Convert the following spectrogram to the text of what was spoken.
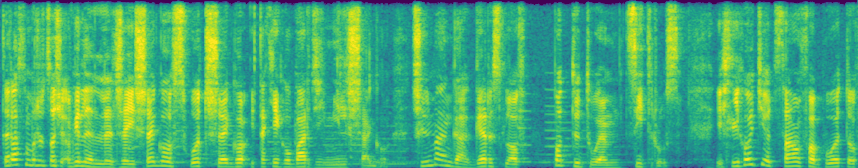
Teraz może coś o wiele lżejszego, słodszego i takiego bardziej milszego, czyli manga Gerslow pod tytułem Citrus. Jeśli chodzi o całą fabułę, to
